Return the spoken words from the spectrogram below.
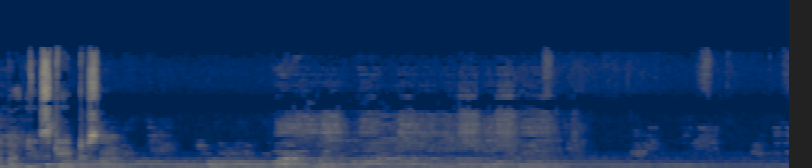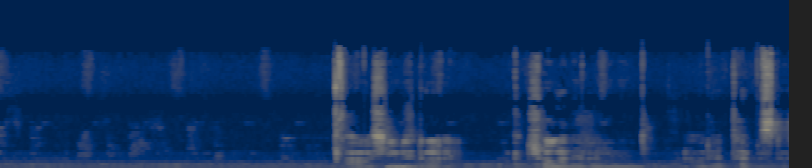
Like he escaped or something. Oh, she was doing it. Controlling that man and all that type of stuff.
